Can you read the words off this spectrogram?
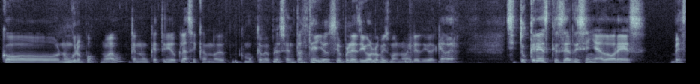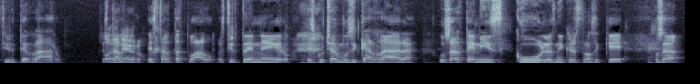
con un grupo nuevo, que nunca he tenido clase, que no- como que me presento ante ellos, siempre les digo lo mismo, ¿no? Y les digo que, a ver, si tú crees que ser diseñador es vestirte raro, estar, negro. estar tatuado, vestirte de negro, escuchar música rara, usar tenis cool, sneakers, no sé qué. O sea,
